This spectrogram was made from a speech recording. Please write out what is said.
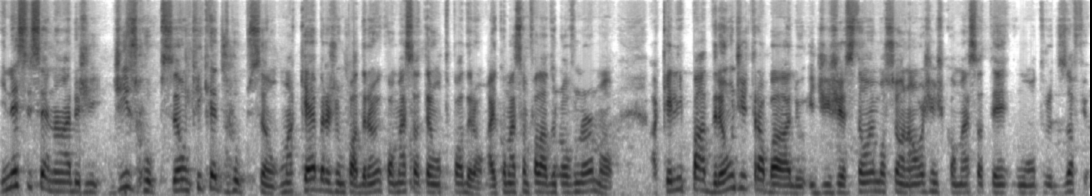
E nesse cenário de disrupção, o que, que é disrupção? Uma quebra de um padrão e começa a ter um outro padrão. Aí começam a falar do novo normal. Aquele padrão de trabalho e de gestão emocional, a gente começa a ter um outro desafio.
